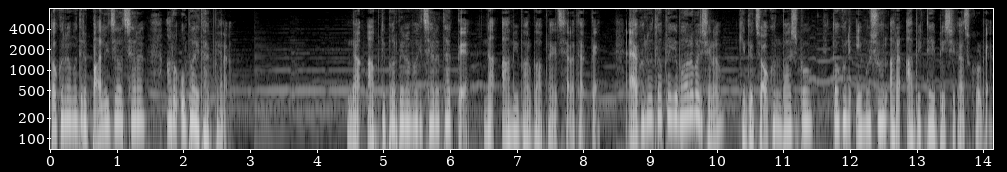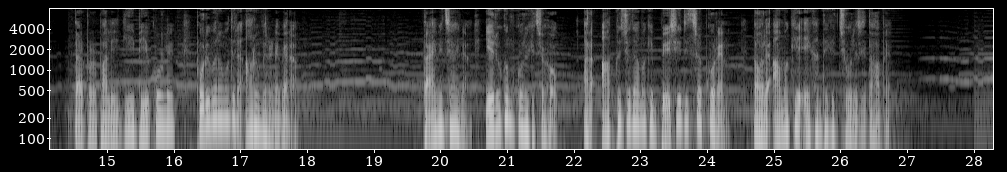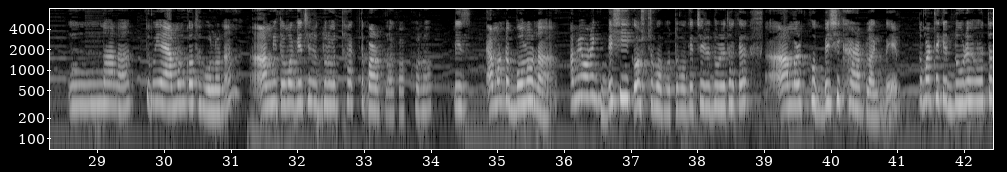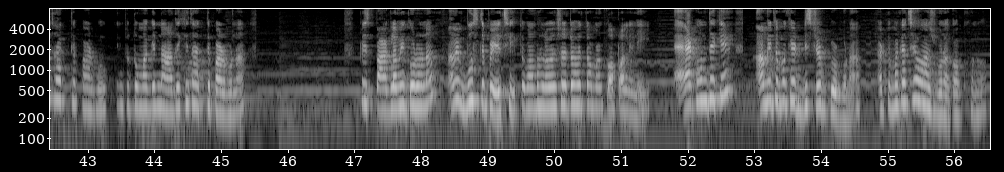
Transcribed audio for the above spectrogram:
তখন আমাদের পালিয়ে যাওয়া ছাড়া আর উপায় থাকবে না। না, আপনি পারবেন আমাকে ছাড়া থাকতে, না আমি পারব আপনাকে ছাড়া থাকতে। এখনও তো আপনাকে ভালোবাসি না। কিন্তু যখন বাসবো, তখন ইমোশন আর আবেগটাই বেশি কাজ করবে। তারপর পালিয়ে গিয়ে বিয়ে করলে পরিবার আমাদের আরও মেনে নেবে না। তাই আমি চাই না এরকম কোনো কিছু হোক। আর আপনি যদি আমাকে বেশি ডিস্টার্ব করেন, তাহলে আমাকে এখান থেকে চলে যেতে হবে। না না, তুমি এমন কথা বলো না। আমি তোমাকে ছেড়ে দূরে থাকতে পারব না কখনো। প্লিজ এমনটা বলো না। আমি অনেক বেশি কষ্ট পাবো তোমাকে ছেড়ে দূরে থাকা। আমার খুব বেশি খারাপ লাগবে। তোমার থেকে দূরে হয়তো থাকতে পারব, কিন্তু তোমাকে না দেখে থাকতে পারব না। প্লিজ পাগলামি করো না। আমি বুঝতে পেরেছি, তোমার ভালোবাসাটা হয়তো আমার কপালে নেই। এখন থেকে আমি তোমাকে ডিস্টার্ব করব না, আর তোমার কাছেও আসব না কখনো।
